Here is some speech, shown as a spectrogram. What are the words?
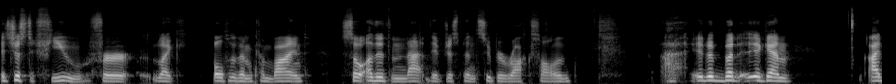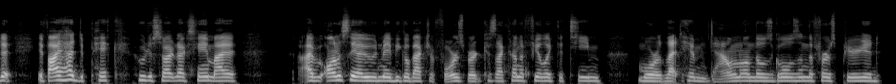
it's just a few for like both of them combined. So other than that, they've just been super rock solid. It, but again, I if I had to pick who to start next game, I I honestly I would maybe go back to Forsberg because I kind of feel like the team more let him down on those goals in the first period,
